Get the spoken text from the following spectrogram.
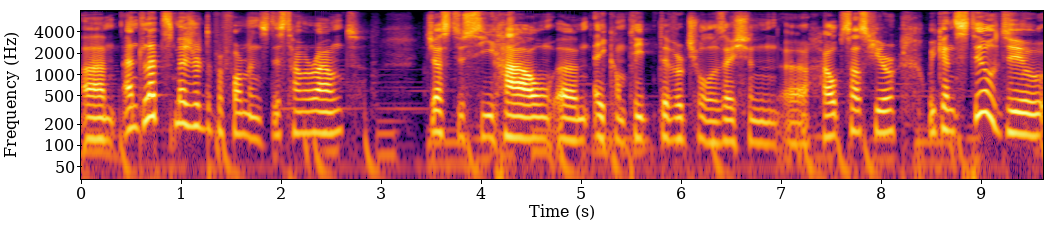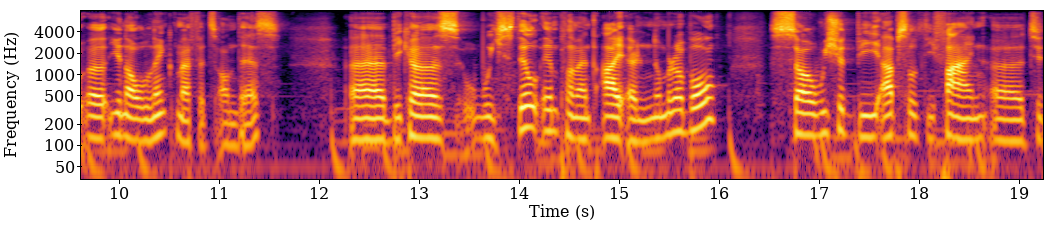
um, and let's measure the performance this time around just to see how um, a complete devirtualization uh, helps us here. We can still do, uh, you know, LINQ methods on this uh, because we still implement I IEnumerable. So we should be absolutely fine uh, to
